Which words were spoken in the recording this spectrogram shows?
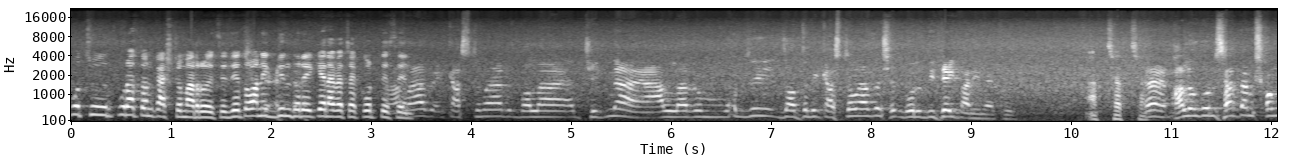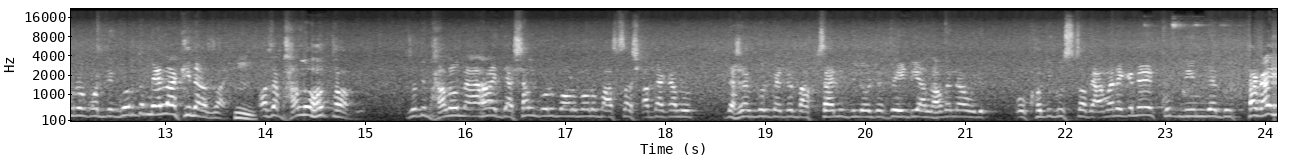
প্রচুর পুরাতন কাস্টমার রয়েছে যেহেতু অনেক দিন ধরে কেনা বেচা করতেছেন। কাস্টমার বলা ঠিক না আল্লাহর মর্জি যতটি কাস্টমার আছে সে গরু দিতেই পারি না খুব আচ্ছা আচ্ছা। হ্যাঁ ভালো গরু সাথে আমি সংগ্রহ করতে গরু তো মেলা কিনা যায়। আচ্ছা ভালো হতে হবে। যদি ভালো না হয় দেশাল গরু বড় বড় বাচ্চা সাদা কালো দেশাল গরু পেটের বাচ্চা আনি দিলে ওটা তো ইডিয়াল হবে না ওই- ও ক্ষতিগ্রস্ত হবে। আমার এখানে খুব নিম্নে দুধ থাকাই।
